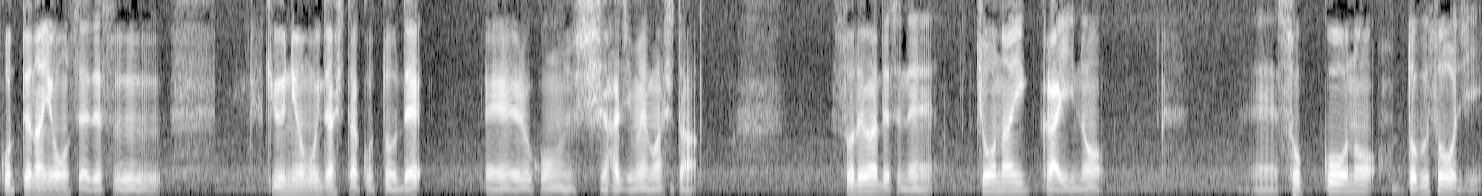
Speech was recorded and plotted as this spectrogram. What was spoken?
凝ってない音声です。急に思い出したことで、えー、録音し始めました。それはですね、町内会の、えー、側溝のドブ掃除。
